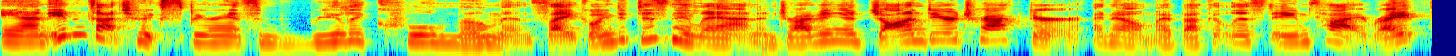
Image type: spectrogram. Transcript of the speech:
and even got to experience some really cool moments like going to Disneyland and driving a John Deere tractor. I know my bucket list aims high, right?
